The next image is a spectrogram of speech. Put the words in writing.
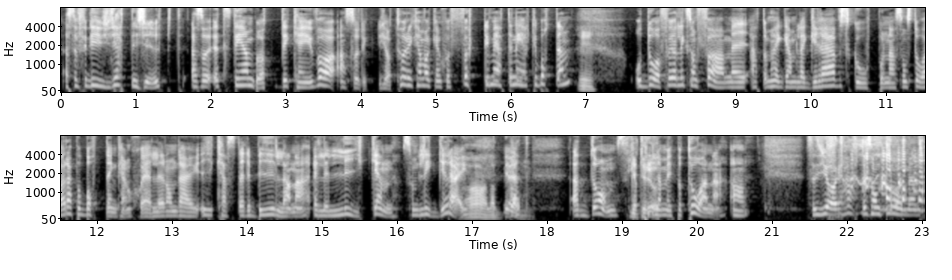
alltså för det är ju jättedjupt. Alltså ett stenbrott, det kan ju vara, alltså det, jag tror det kan vara kanske 40 meter ner till botten. Och då får jag liksom för mig att de här gamla grävskoporna som står där på botten kanske, eller de där ikastade bilarna, eller liken som ligger där. Ah, alla dem. vet, att de ska Flyter pilla upp. mig på tårna. Ja. Så jag har haft ett sånt moment.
